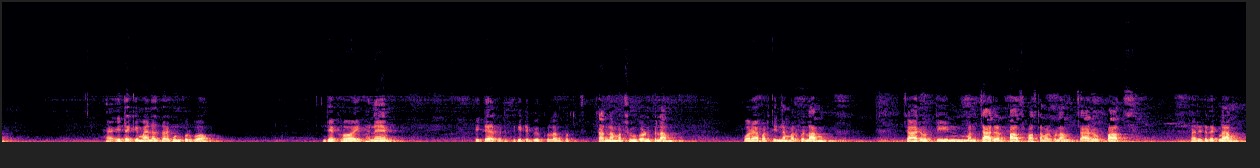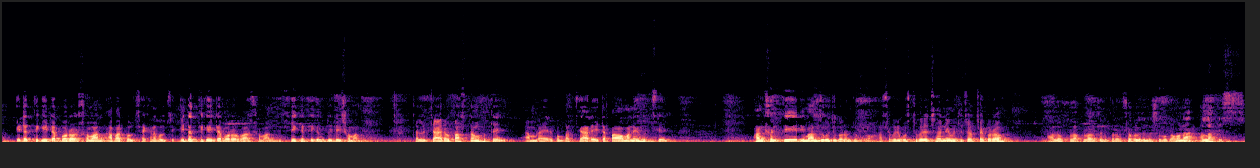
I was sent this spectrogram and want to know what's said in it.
হ্যাঁ এটাকে মাইনাস দ্বারা গুণ করব। দেখো এখানে এটা, ওটা থেকে এটা বিয়োগ করলাম, কত? চার নাম্বার সমীকরণ পেলাম, পরে আবার তিন নাম্বার পেলাম। চার ও তিন মানে চার আর পাঁচ পাঁচ নাম্বার পেলাম, চার ও পাঁচ। তাহলে এটা দেখলাম, এটার থেকে এটা বড় সমান, আবার বলছে, এখানে বলছে, এটার থেকে এটা বড় বা সমান সেই ক্ষেত্রে কিন্তু দুইটাই সমান। তাহলে চার ও পাঁচ নং হতে আমরা এরকম পাচ্ছি, আর এটা পাওয়া মানে হচ্ছে ফাংশনটি রিমান যোগাযোগকরণযোগ্য আশা করি বুঝতে পেরেছ। নিয়মিত চর্চা করো। ভালো ফলাফল অর্জন করো। সকলের জন্য শুভকামনা। আল্লাহ হাফিজ।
